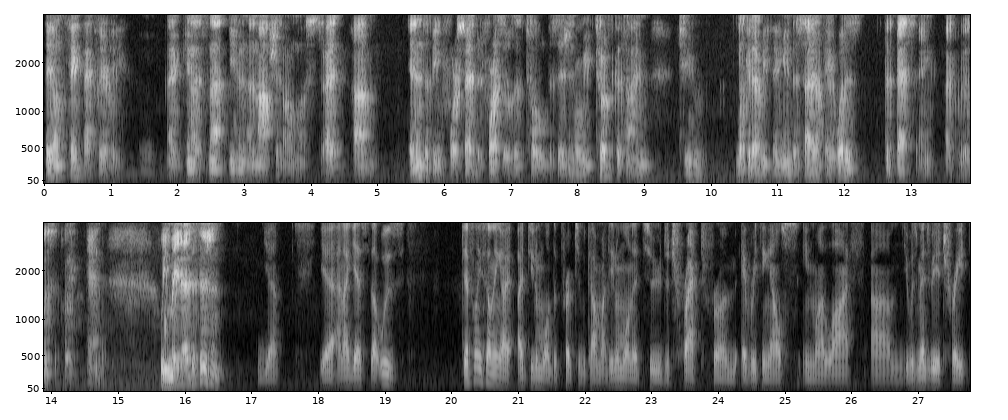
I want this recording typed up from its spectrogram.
they don't think that clearly. Like you know, it's not even an option almost, right? Um, it ends up being force fed, but for us it was a total decision where we took the time to look at everything and decide, okay, what is the best thing, like realistically, and we made that decision. Yeah, yeah, and I guess that was definitely something I, I didn't want the prep to become. I didn't want it to detract from everything else in my life. Um, it was meant to be a treat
